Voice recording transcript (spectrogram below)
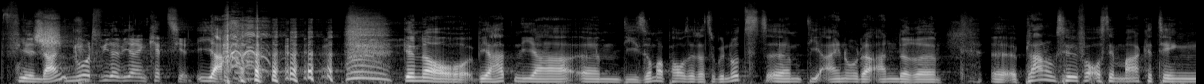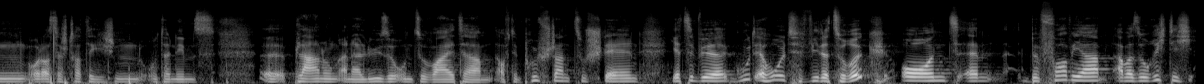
vielen und Dank. Schnurrt wieder wie ein Kätzchen. Ja, genau. Wir hatten ja ähm, die Sommerpause dazu genutzt, ähm, die eine oder andere äh, Planungshilfe aus dem Marketing oder aus der strategischen Unternehmensplanung, äh, Analyse und so weiter auf den Prüfstand zu stellen. Jetzt sind wir gut erholt wieder zurück und ähm, bevor wir aber so richtig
